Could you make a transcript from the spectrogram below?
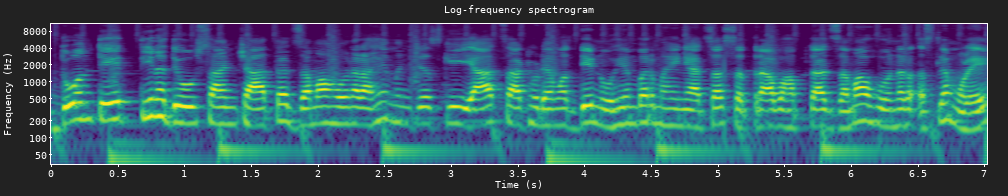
दोन ते तीन दिवसांच्या आत जमा होणार आहे. म्हणजेच की याच आठवड्यामध्ये नोव्हेंबर महिन्याचा सतरावा हप्ता जमा होणार असल्यामुळे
